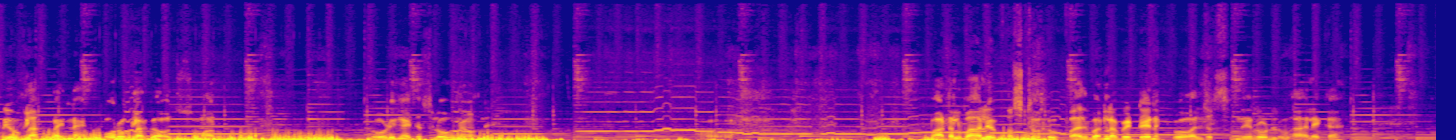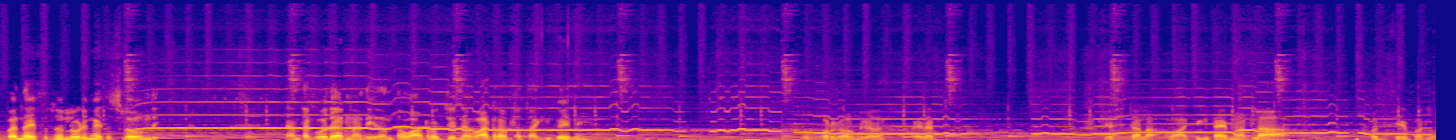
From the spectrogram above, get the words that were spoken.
త్రీ ఓ క్లాక్ పైన ఫోర్ ఓ క్లాక్ కావచ్చు సుమారు. లోడింగ్ అయితే స్లోగానే ఉంది. బాటలు బాగాలేవు. ఫస్ట్ పది బండ్ల పెట్టి వెనక్కి పోవాల్సి వస్తుంది. రోడ్లు బాగాలేక ఇబ్బంది అయిపోతుంది. లోడింగ్ అయితే స్లో ఉంది. అంత గోదావరి నది. ఇదంతా వాటర్ వచ్చిండే వాటర్ అంతా తగ్గిపోయినాయి సూపర్గా ఉంది కదా వెదర్ జస్ట్ అలా వాకింగ్ టైం అట్లా కొద్దిసేపు అట్లా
